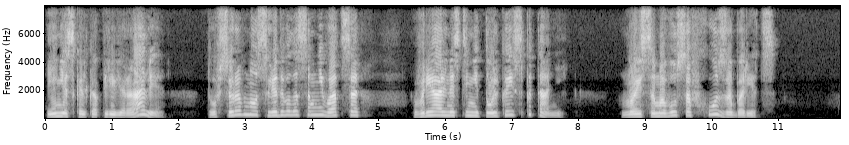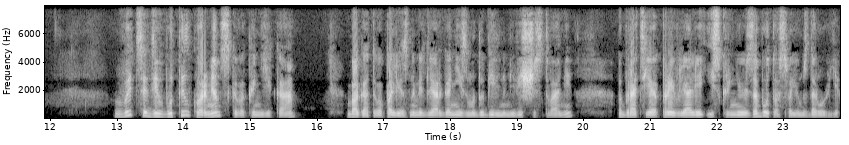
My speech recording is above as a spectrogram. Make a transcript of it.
и несколько перевирали, то все равно следовало сомневаться в реальности не только испытаний, но и самого совхоза «Борец». Выцедив бутылку армянского коньяка, богатого полезными для организма дубильными веществами, братья проявляли искреннюю заботу о своем здоровье.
